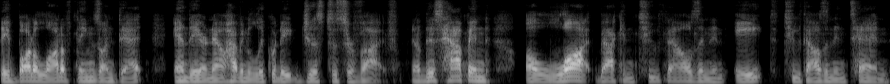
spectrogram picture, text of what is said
they bought a lot of things on debt and they are now having to liquidate just to survive. Now, this happened a lot back in 2008 2010.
